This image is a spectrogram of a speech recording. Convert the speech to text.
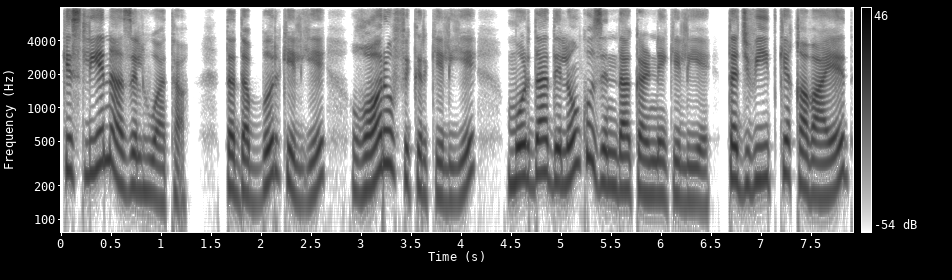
کس لیے نازل ہوا تھا؟ تدبر کے لیے، غور و فکر کے لیے، مردہ دلوں کو زندہ کرنے کے لیے تجوید کے قواعد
